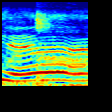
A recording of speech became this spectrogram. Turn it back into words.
yeah.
